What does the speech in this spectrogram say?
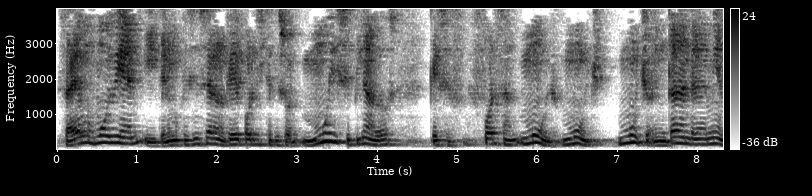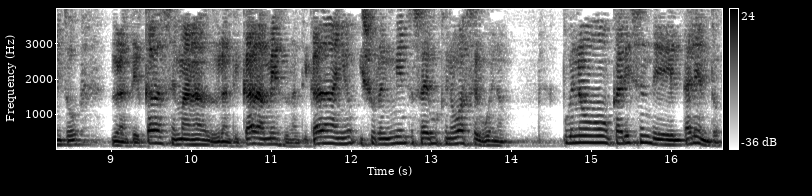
sabemos muy bien, y tenemos que sincerarnos, que hay deportistas que son muy disciplinados, que se esfuerzan muy, mucho, mucho en cada entrenamiento, durante cada semana, durante cada mes, durante cada año, y su rendimiento sabemos que no va a ser bueno, porque no carecen del talento.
